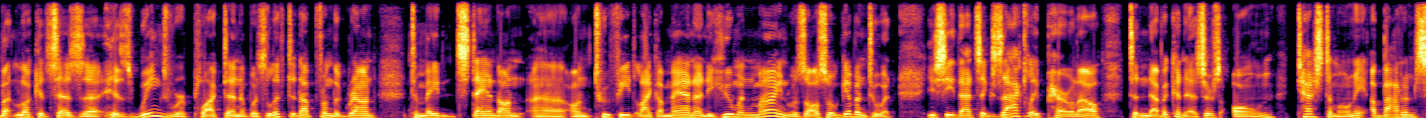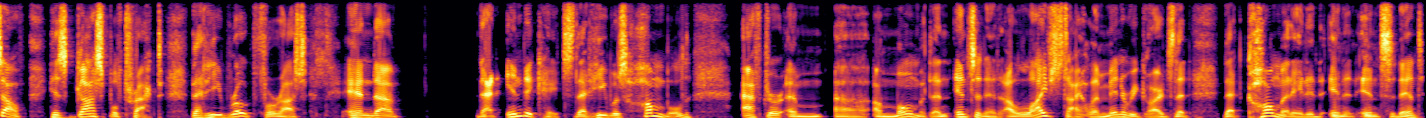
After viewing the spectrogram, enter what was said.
But look, it says uh, his wings were plucked, and it was lifted up from the ground to made stand on uh, on two feet like a man, and a human mind was also given to it. You see, that's exactly parallel to Nebuchadnezzar's own testimony about himself, his gospel tract that he wrote for us, and uh, that indicates that he was humbled after a, uh, a moment, an incident, a lifestyle in many regards that, that culminated in an incident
